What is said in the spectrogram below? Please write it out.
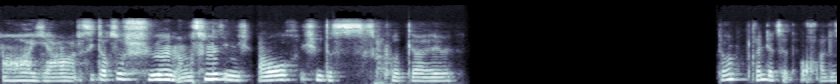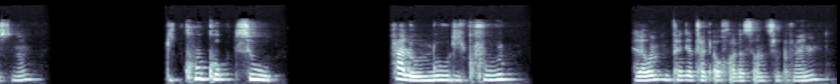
Oh ja, das sieht doch so schön aus. Findet ihr nicht auch? Ich finde das super geil. Da unten brennt jetzt halt auch alles, ne? Die Kuh guckt zu. Hallo, Moody Kuh. Ja, da unten fängt jetzt halt auch alles an zu brennen.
